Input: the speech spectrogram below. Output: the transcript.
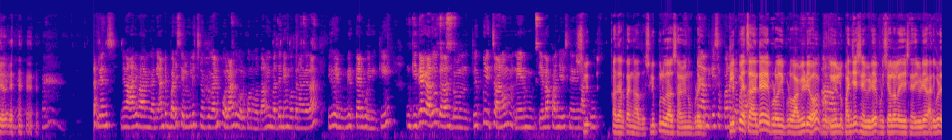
లేదు. ఫ్రెండ్స్ నేను ఆదివారం కానీ అంటే బడి సెలవులు ఇచ్చినప్పుడు కానీ పొలానికి తోలుకొని పోతాను. ఈ మధ్య నేను పోతున్నాను కదా ఇది మిరకాయలు పోయినకి. ఇంక ఇదే కాదు కదా ట్రిప్ ఇచ్చాను. నేను ఎలా పని చేసినది నాకు? అది అర్థం కాదు. స్లిప్పులు కాదు స్వామి ఇప్పుడు క్లిప్ అంటే ఇప్పుడు ఇప్పుడు ఆ వీడియో ఇప్పుడు వీళ్ళు పని చేసిన వీడియో ఇప్పుడు సెలవులో చేసిన వీడియో అది కూడా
